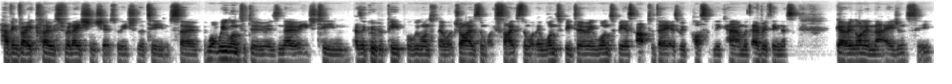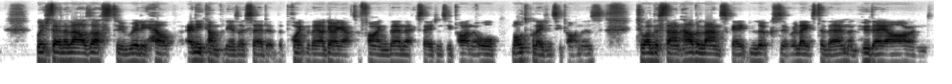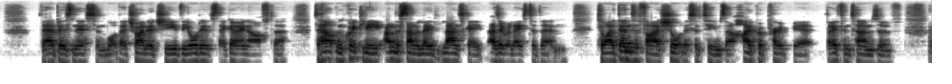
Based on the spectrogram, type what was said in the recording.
having very close relationships with each of the teams. So what we want to do is know each team as a group of people. We want to know what drives them, what excites them, what they want to be doing, want to be as up to date as we possibly can with everything that's going on in that agency, which then allows us to really help any company, as I said, at the point that they are going out to find their next agency partner or multiple agency partners to understand how the landscape looks as it relates to them and who they are and their business and what they're trying to achieve, the audience they're going after, to help them quickly understand the landscape as it relates to them, to identify a short list of teams that are hyper appropriate, both in terms of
